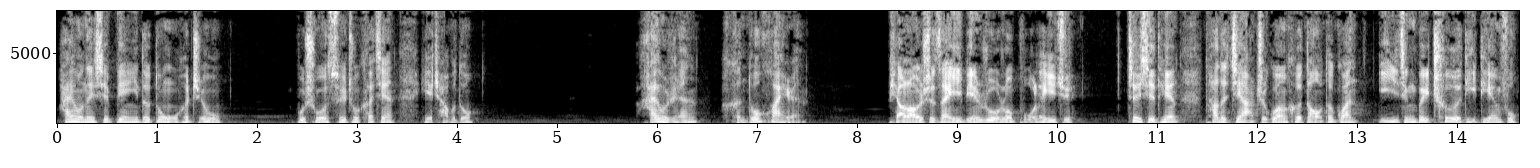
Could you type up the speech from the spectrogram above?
还有那些变异的动物和植物，不说随处可见，也差不多。还有人，很多坏人。”朴老师在一边弱弱补了一句：“这些天，他的价值观和道德观已经被彻底颠覆。”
